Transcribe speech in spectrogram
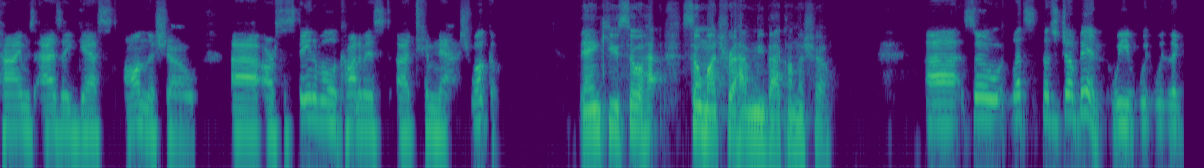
times as a guest on the show, uh, our sustainable economist, uh, Tim Nash. Welcome. Thank you so ha- so much for having me back on the show. Uh, so let's let's jump in. We've we, we, the,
